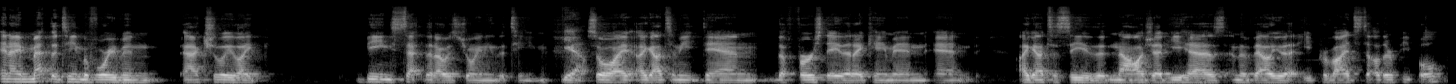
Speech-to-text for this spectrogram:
and I met the team before even actually like being set that I was joining the team. Yeah. So I, I got to meet Dan the first day that I came in and I got to see the knowledge that he has and the value that he provides to other people.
